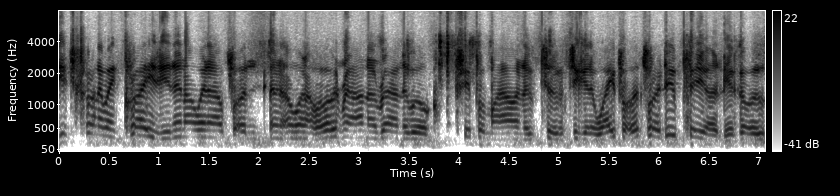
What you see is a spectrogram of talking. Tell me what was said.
it's kind of went crazy, and then I went out and, and I went I went round and around the world trip on my own to, to get away from. That's what I do periodically. I go.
